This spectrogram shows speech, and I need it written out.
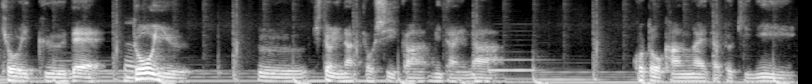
教育でどういう、う人になってほしいかみたいなことを考えた時に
